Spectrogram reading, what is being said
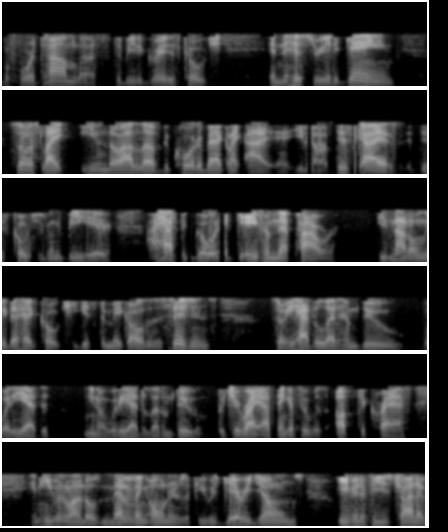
before Tom left to be the greatest coach in the history of the game. So it's like, even though I love the quarterback, like I, you know, if this guy is, if this coach is going to be here, I have to go. And I gave him that power. He's not only the head coach; he gets to make all the decisions. So he had to let him do what he had to, you know, what he had to let him do. But you're right. I think if it was up to Kraft and he was one of those meddling owners, if he was Jerry Jones, even if he's trying to,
